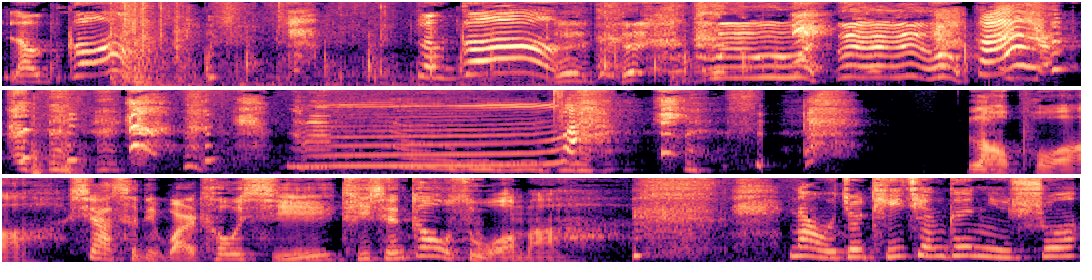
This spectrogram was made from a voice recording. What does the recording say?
老公，老公。嗯，老婆，下次你玩偷袭，提前告诉我嘛。那我就提前跟你说，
